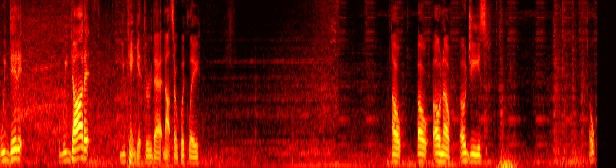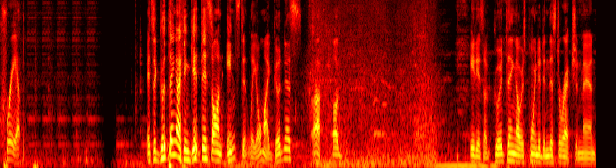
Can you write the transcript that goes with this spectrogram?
We did it. We dot it. You can't get through that. Not so quickly. Oh. Oh. Oh, no. Oh, jeez. Oh, crap. It's a good thing I can get this on instantly. Oh, my goodness. Ah, bug. It is a good thing I was pointed in this direction, man.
